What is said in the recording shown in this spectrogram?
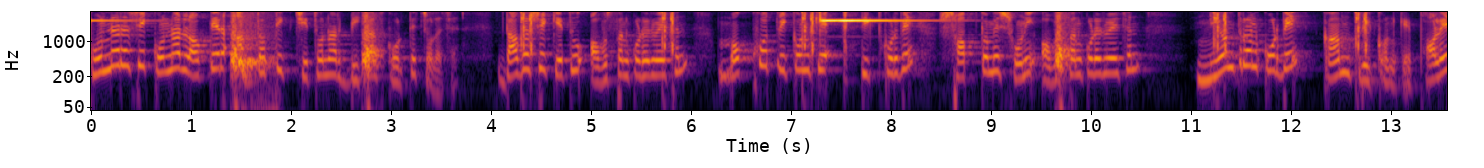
কন্যা রাশি কন্যা লগ্নের আধ্যাত্মিক চেতনার বিকাশ করতে চলেছে। দ্বাদশে কেতু অবস্থান করে রয়েছেন। মক্ষ ত্রিকোণকে অ্যাক্টিভ করবে। সপ্তমে শনি অবস্থান করে রয়েছেন। নিয়ন্ত্রণ করবে কাম ত্রিকোণকে। ফলে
